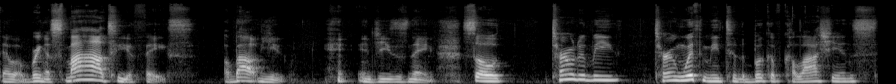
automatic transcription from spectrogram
that will bring a smile to your face about you in Jesus' name. So turn with me, turn with me to the book of Colossians,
